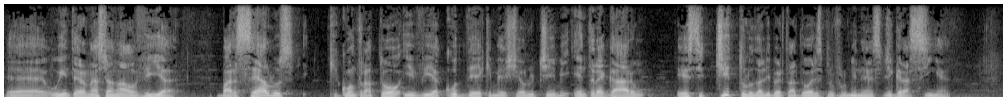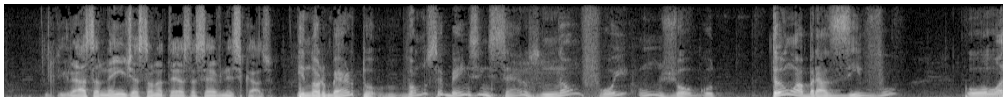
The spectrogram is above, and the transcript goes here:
É, o Internacional via Barcelos, que contratou, e via Cudê, que mexeu no time, entregaram esse título da Libertadores para o Fluminense, de gracinha. De graça, nem injeção na testa serve nesse caso. E Norberto, vamos ser bem sinceros, não foi um jogo tão abrasivo ou, O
